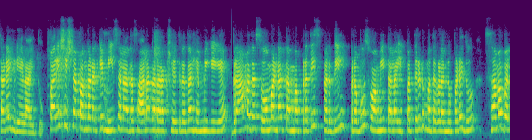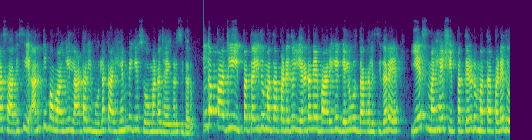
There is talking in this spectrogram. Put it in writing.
ತಡೆ ಹಿಡಿಯಲಾಯಿತು. ಪರಿಶಿಷ್ಟ ಪಂಗಡಕ್ಕೆ ಮೀಸಲಾದ ಸಾಲಗಾರರ ಕ್ಷೇತ್ರದ ಹೆಮ್ಮಿಗೆಗೆ ಗ್ರಾಮದ ಸೋಮಣ್ಣ ತಮ್ಮ ಪ್ರತಿಸ್ಪರ್ಧಿ ಪ್ರಭುಸ್ವಾಮಿ ತಲಾ ಇಪ್ಪತ್ತೆರಡು ಮತಗಳನ್ನು ಪಡೆದು ಸಮಬಲ ಸಾಧಿಸಿ ಅಂತಿಮವಾಗಿ ಲಾಟರಿ ಮೂಲಕ ಹೆಮ್ಮಿಗೆ ಸೋಮಣ್ಣ ಜಯಗಳಿಸಿದರು. ಲಿಂಗಪ್ಪಾಜಿ ಇಪ್ಪತ್ತೈದು ಮತ ಪಡೆದು ಎರಡನೇ ಬಾರಿಗೆ ಗೆಲುವು ದಾಖಲಿಸಿದರೆ ಎಸ್ ಮಹೇಶ್ ಇಪ್ಪತ್ತೆರಡು ಮತ ಪಡೆದು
